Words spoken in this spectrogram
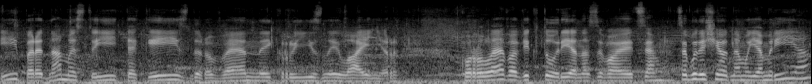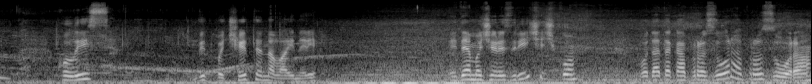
і перед нами стоїть такий здоровенний круїзний лайнер. Королева Вікторія називається. Це буде ще одна моя мрія колись відпочити на лайнері. Йдемо через річечку. Вода така прозора, прозора.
